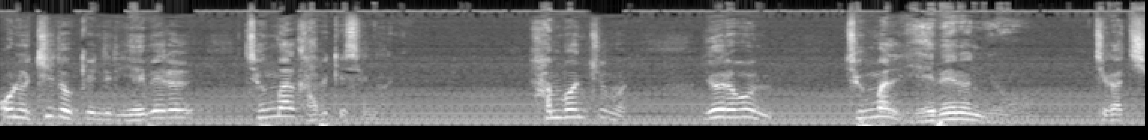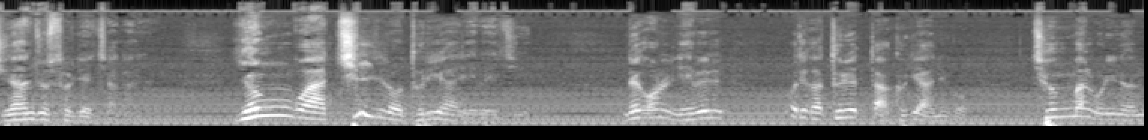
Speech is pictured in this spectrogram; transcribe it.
오늘 기독교인들이 예배를 정말 가볍게 생각해요. 한 번쯤은 여러분 정말 예배는요 제가 지난주 설교했잖아요. 영과 진리로 드려야 예배지. 내가 오늘 예배를 어디가 드렸다 그게 아니고 정말 우리는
